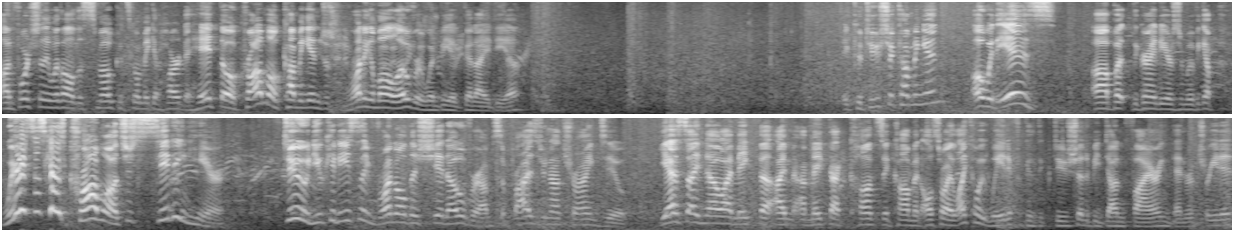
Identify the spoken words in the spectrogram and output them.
Unfortunately, with all the smoke, it's going to make it hard to hit. Though, Cromwell coming in just running them all over would be a good idea. A Katyusha coming in? Oh, it is! Uh, but the Grenadiers are moving up. Where's this guy's Cromwell? It's just sitting here. Dude, you could easily run all this shit over. I'm surprised you're not trying to. Yes, I know I make the I, I make that constant comment. Also, I like how he waited for Katyusha to be done firing, then retreated.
